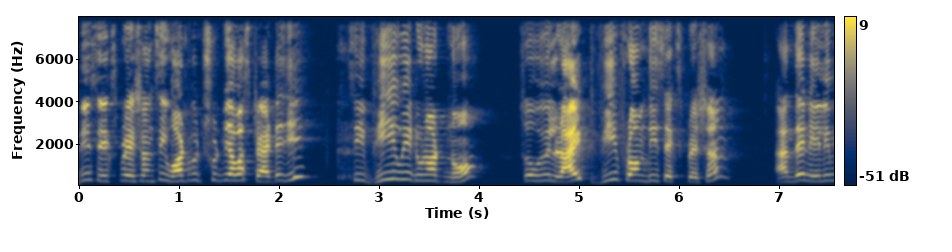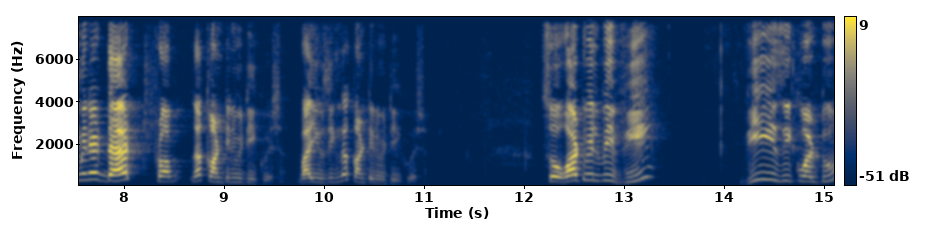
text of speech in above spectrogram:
this expression see what should be our strategy see v we do not know so we will write v from this expression and then eliminate that from the continuity equation by using the continuity equation. So what will be V? V is equal to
